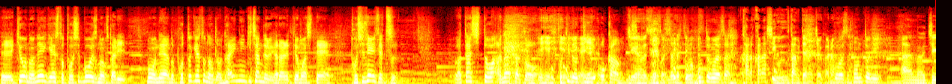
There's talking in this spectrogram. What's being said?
えー今日のねゲスト都市ボーイズのお二人もうねあのポッドキャストの大人気チャンネルやられてまして都市伝説私とあなたと時々おかん違いますなんだこれ本当ごめんなさい。か悲しい歌みたいになっちゃうから。ごめんなさい本当に。あの違い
